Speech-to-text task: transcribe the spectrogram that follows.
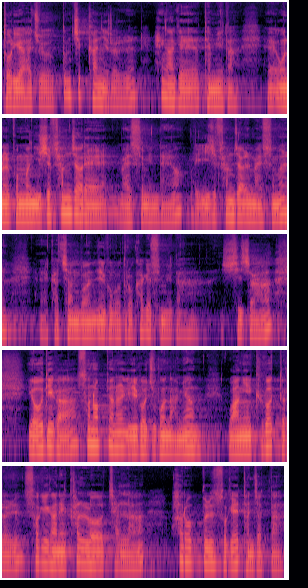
도리어 아주 끔찍한 일을 행하게 됩니다. 오늘 본문 23절의 말씀인데요. 우리 23절 말씀을 같이 한번 읽어보도록 하겠습니다. 시작. 여우디가 선어편을 읽어주고 나면 왕이 그것들을 서기관의 칼로 잘라 화롯불 속에 던졌다.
